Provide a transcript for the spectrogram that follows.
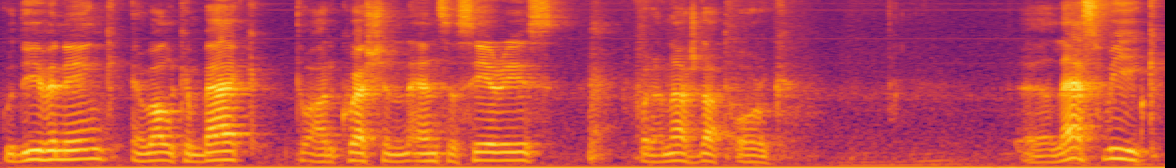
Good evening and welcome back to our question and answer series for anash.org. Uh, last week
